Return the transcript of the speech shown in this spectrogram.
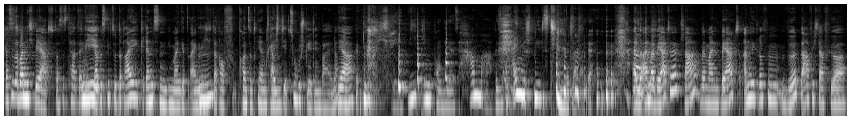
Das ist aber nicht wert. Das ist tatsächlich, nee. ich glaube, es gibt so drei Grenzen, die man jetzt eigentlich mhm. darauf konzentrieren kann. Habe ich dir zugespielt, den Ball, ne? Ja. Wie Ping-Pong hier. Das ist Hammer. Wir sind ein eingespieltes Team mittlerweile. Also einmal Werte, klar. Wenn mein Wert angegriffen wird, darf ich dafür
